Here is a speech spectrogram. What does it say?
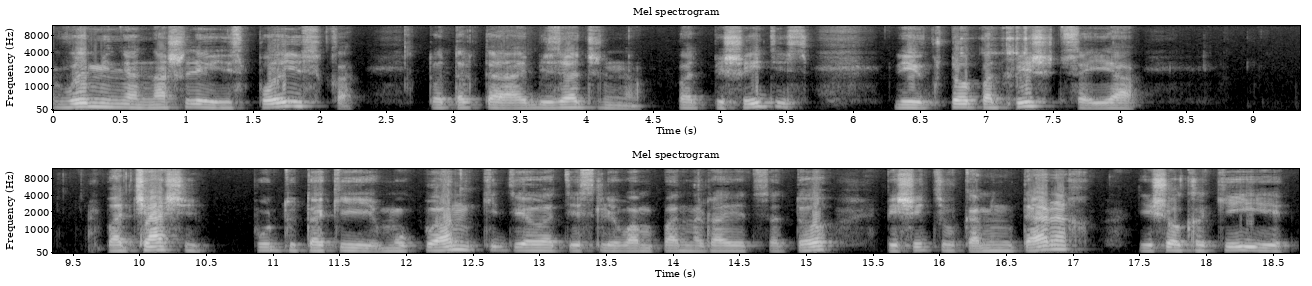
вы меня нашли из поиска, то тогда обязательно подпишитесь. И кто подпишется, я почаще буду такие мукбанки делать. Если вам понравится, то пишите в комментариях еще какие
